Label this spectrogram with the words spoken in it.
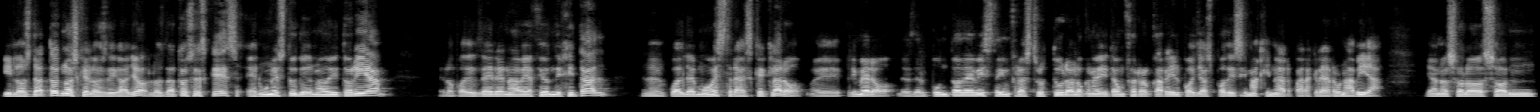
Y los datos no es que los diga yo, los datos es que es en un estudio de una auditoría, que lo podéis leer en Aviación Digital, en el cual demuestra, es que claro, eh, primero, desde el punto de vista de infraestructura, lo que necesita un ferrocarril, pues ya os podéis imaginar, para crear una vía. Ya no solo son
